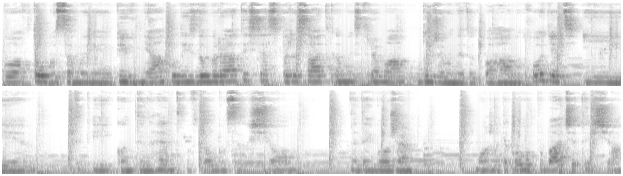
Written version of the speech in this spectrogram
бо автобусами півдня кудись добиратися з пересадками з трьома. Дуже вони тут погано ходять, і такий контингент в автобусах, що не дай Боже, можна такого побачити, що.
